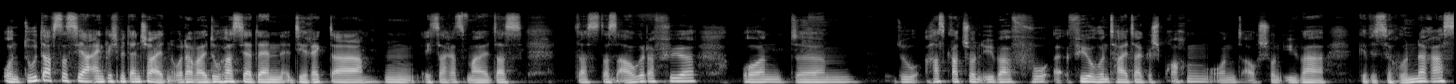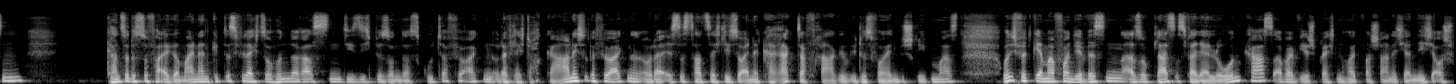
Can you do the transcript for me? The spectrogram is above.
Und du darfst das ja eigentlich mitentscheiden, oder? Weil du hast ja dann direkt da, hm, ich sage jetzt mal, das, das, das Auge dafür. Und ähm, du hast gerade schon über äh, für Hundhalter gesprochen und auch schon über gewisse Hunderassen. Kannst du das so verallgemeinern? Gibt es vielleicht so Hunderassen, die sich besonders gut dafür eignen oder vielleicht auch gar nicht so dafür eignen? Oder ist es tatsächlich so eine Charakterfrage, wie du es vorhin beschrieben hast? Und ich würde gerne mal von dir wissen, also klar, es ist zwar der Lohncast, aber wir sprechen heute wahrscheinlich ja nicht aus,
